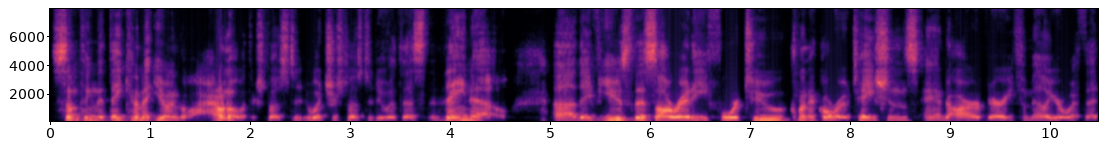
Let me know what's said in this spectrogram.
something that they come at you and go, I don't know what they're supposed to what you're supposed to do with this. They know. Uh, they've used this already for two clinical rotations and are very familiar with it.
